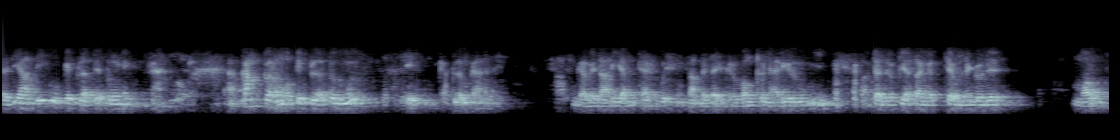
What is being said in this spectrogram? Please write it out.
Jadi hatiku kiblatnya pengen. Nah, Ka'bah mau kiblatul muslim, gak belum kasih. Gawe tarian darwis sampai saya gerbong dan hari rumi. Padahal biasa ngejam nenggone mall.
